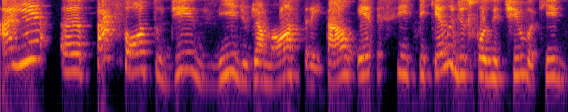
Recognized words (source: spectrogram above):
Aí, uh, para foto de vídeo, de amostra e tal, esse pequeno dispositivo aqui,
